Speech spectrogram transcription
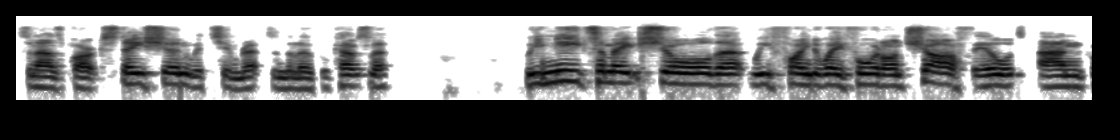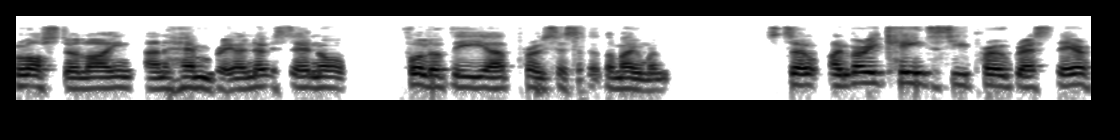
St Anne's Park Station with Tim Repton, the local councillor. We need to make sure that we find a way forward on Charfield and Gloucester Line and Henbury. I notice they're not full of the uh, process at the moment. So I'm very keen to see progress there.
